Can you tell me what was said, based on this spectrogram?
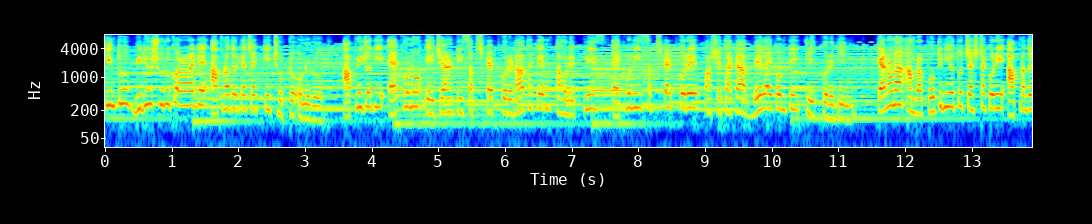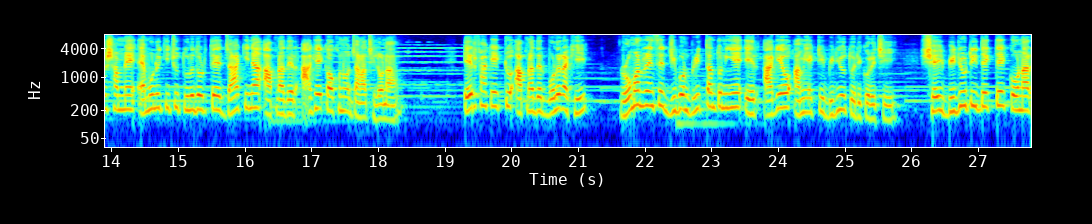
কিন্তু ভিডিও শুরু করার আগে আপনাদের কাছে একটি ছোট্ট অনুরোধ। আপনি যদি এখনও এই চ্যানেলটি সাবস্ক্রাইব করে না থাকেন, তাহলে প্লিজ এখনই সাবস্ক্রাইব করে পাশে থাকা বেল আইকনটি ক্লিক করে দিন। কেননা আমরা প্রতিনিয়ত চেষ্টা করি আপনাদের সামনে এমনই কিছু তুলে ধরতে যা কিনা আপনাদের আগে কখনো জানা ছিল না। এর ফাঁকে একটু আপনাদের বলে রাখি, রোমান রেন্সের জীবন বৃত্তান্ত নিয়ে এর আগেও আমি একটি ভিডিও তৈরি করেছি। সেই ভিডিওটি দেখতে কোনার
